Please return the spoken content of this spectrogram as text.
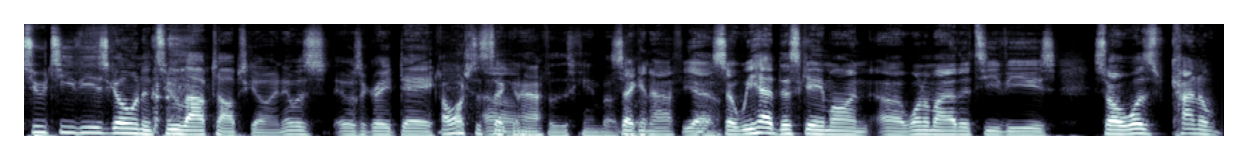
two TVs going and two laptops going. It was it was a great day. I watched the second Um, half of this game. By Second way. half, yeah. Yeah. So we had this game on uh, one of my other TVs. So I was kind of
